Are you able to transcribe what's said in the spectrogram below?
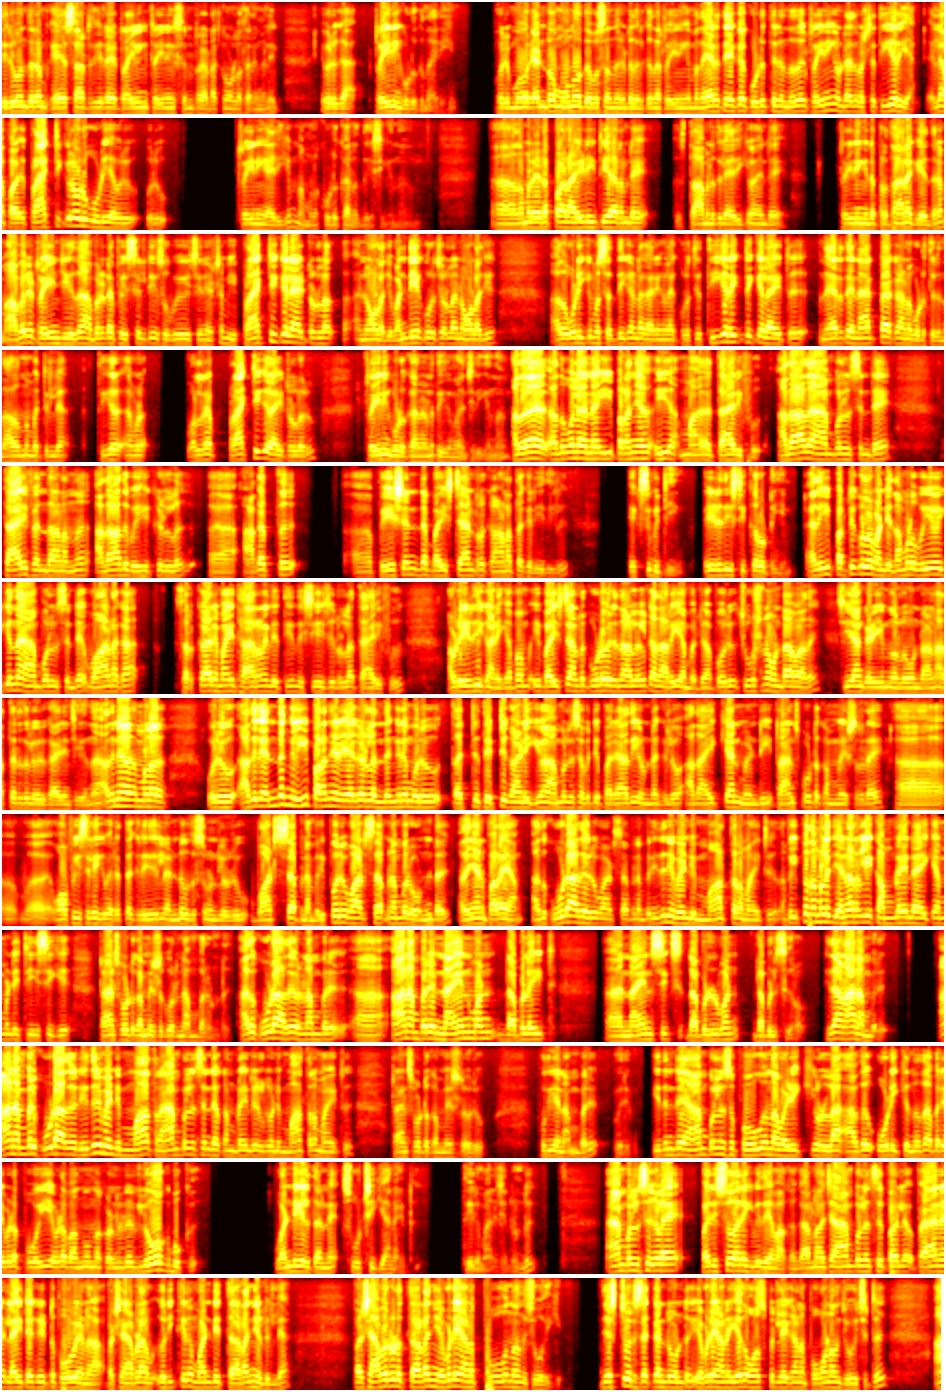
Thiruvananthapuram K S R T സിയുടെ ഡ്രൈവിംഗ് ട്രെയിനിങ് സെന്റർ അടക്കമുള്ള സ്ഥലങ്ങളിൽ ഇവർക്ക് ട്രെയിനിങ് കൊടുക്കുന്നതായിരിക്കും. ഒരു രണ്ടോ മൂന്നോ ദിവസം നീണ്ടു നിൽക്കുന്ന ട്രെയിനിങ്. നേരത്തെയൊക്കെ കൊടുത്തിരുന്നത് ട്രെയിനിങ് ഉണ്ടായിരുന്നു. പക്ഷേ തിയറിയ. എല്ലാം പ്രാക്ടിക്കലോട് കൂടിയ ഒരു ഒരു ട്രെയിനിങ് ആയിരിക്കും നമ്മൾ കൊടുക്കാൻ ഉദ്ദേശിക്കുന്നത്. നമ്മുടെ എടപ്പാൾ ഐ ഡി ടി ആറിന്റെ സ്ഥാപനത്തിലായിരിക്കും അതിന്റെ ട്രെയിനിങ്ങിന്റെ പ്രധാന കേന്ദ്രം. അവർ ട്രെയിൻ ചെയ്ത് അവരുടെ ഫെസിലിറ്റീസ് ഉപയോഗിച്ചതിന് ശേഷം ഈ പ്രാക്ടിക്കലായിട്ടുള്ള നോളജ് വണ്ടിയെക്കുറിച്ചുള്ള നോളജ് അത് ഓടിക്കുമ്പോൾ ശ്രദ്ധിക്കേണ്ട കാര്യങ്ങളെക്കുറിച്ച് തിയറിറ്റിക്കലായിട്ട് നേരത്തെ നാറ്റ്പാക്കാണ് കൊടുത്തിരുന്നത്. അതൊന്നും പറ്റില്ല. തിയ നമ്മൾ വളരെ പ്രാക്ടിക്കലായിട്ടുള്ളൊരു ട്രെയിനിങ് കൊടുക്കാനാണ് തീരുമാനിച്ചിരിക്കുന്നത്. അത് അതുപോലെ തന്നെ ഈ പറഞ്ഞ ഈ താരിഫ് അതാത് ആംബുലൻസിന്റെ താരിഫ് എന്താണെന്ന് അതാത് വെഹിക്കിളിൽ അകത്ത് പേഷ്യന്റെ ബൈസ്റ്റാൻഡർ കാണത്തക്ക രീതിയിൽ എക്സിബിറ്റ് ചെയ്യും. എഴുതി സ്റ്റിക്കർ ഒട്ടിക്കും. അത് ഈ പർട്ടിക്കുലർ വണ്ടി നമ്മൾ ഉപയോഗിക്കുന്ന ആംബുലൻസിന്റെ വാടക സർക്കാരുമായി ധാരണയിലെത്തി നിശ്ചയിച്ചിട്ടുള്ള താരിഫ് അവിടെ എഴുതി കാണിക്കും. അപ്പം ഈ ബൈസ്റ്റാൻഡർ കൂടെ വരുന്ന ആളുകൾക്ക് അത് അറിയാൻ പറ്റും. അപ്പോൾ ഒരു ചൂഷണം ഉണ്ടാവാതെ ചെയ്യാൻ കഴിയും എന്നുള്ളതുകൊണ്ടാണ് അത്തരത്തിലൊരു കാര്യം ചെയ്യുന്നത്. അതിന് നമ്മൾ ഒരു അതിലെന്തെങ്കിലും ഈ പറഞ്ഞ രേഖകളിൽ എന്തെങ്കിലും ഒരു തെറ്റ് തെറ്റ് കാണിക്കുകയോ ആംബുലൻസിനെ പറ്റി പരാതി ഉണ്ടെങ്കിലോ അത് അയക്കാൻ വേണ്ടി ട്രാൻസ്പോർട്ട് കമ്മീഷണറുടെ ഓഫീസിലേക്ക് വരത്തക്ക രീതിയിൽ രണ്ട് ദിവസമുള്ള ഒരു വാട്സാപ്പ് നമ്പർ ഇപ്പോൾ ഒരു വാട്സാപ്പ് നമ്പർ ഉണ്ട്. അത് ഞാൻ പറയാം. അത് കൂടാതെ ഒരു വാട്സാപ്പ് നമ്പർ ഇതിന് വേണ്ടി മാത്രമായിട്ട് അപ്പോൾ ഇപ്പോൾ നമ്മൾ ജനറലി കംപ്ലയിന്റ് അയക്കാൻ വേണ്ടി ടി സിക്ക് ട്രാൻസ്പോർട്ട് കമ്മീഷണർക്ക് ഒരു നമ്പർ ഉണ്ട്. അത് കൂടാതെ ഒരു നമ്പർ ആ number nine one double eight nine six double one double zero ഇതാണ് ആ നമ്പർ ആ നമ്പർ കൂടാതെ ഒരു ഇതിനു വേണ്ടി മാത്രം ആംബുലൻസിന്റെ കംപ്ലയിന്റുകൾക്ക് വേണ്ടി മാത്രമായിട്ട് ട്രാൻസ്പോർട്ട് കമ്മീഷണർ ഒരു പുതിയ നമ്പർ വരും. ഇതിന്റെ ആംബുലൻസ് പോകുന്ന വഴിക്കുള്ള അത് ഓടിക്കുന്നത് അവരിവിടെ പോയി ഇവിടെ വന്നു എന്നൊക്കെ ഉള്ള ഒരു ലോഗ് ബുക്ക് വണ്ടിയിൽ തന്നെ സൂക്ഷിക്കാനായിട്ട് തീരുമാനിച്ചിട്ടുണ്ട്. ആംബുലൻസുകളെ പരിശോധനയ്ക്ക് വിധേയമാക്കും. കാരണം വെച്ചാൽ ആംബുലൻസ് ഇപ്പോൾ ഫാൻ ലൈറ്റൊക്കെ ഇട്ട് പോവുകയാണ്. പക്ഷേ അവിടെ ഒരിക്കലും വണ്ടി തടഞ്ഞിടില്ല. പക്ഷേ അവരോട് തടഞ്ഞ് എവിടെയാണ് പോകുന്നതെന്ന് ചോദിക്കും. ജസ്റ്റ് ഒരു സെക്കൻഡ് കൊണ്ട് എവിടെയാണ് ഏത് ഹോസ്പിറ്റലിലേക്കാണ് പോകണമെന്ന് ചോദിച്ചിട്ട്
